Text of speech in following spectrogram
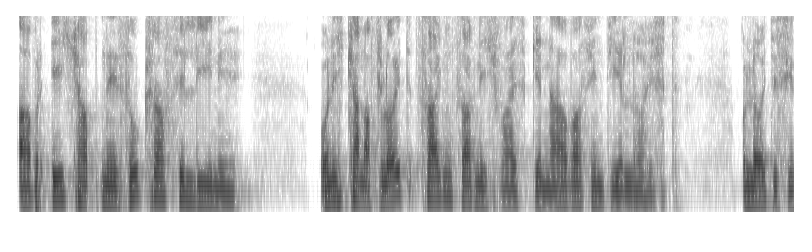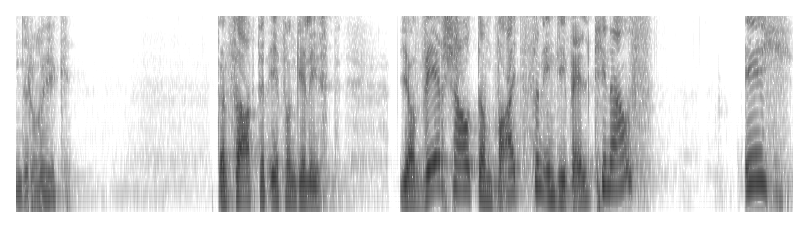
aber ich habe eine so krasse Linie Und ich kann auf Leute zeigen und sagen, ich weiß genau, was in dir läuft. Und Leute sind ruhig. Dann sagt der Evangelist, ja, wer schaut am weitesten in die Welt hinaus? Ich.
